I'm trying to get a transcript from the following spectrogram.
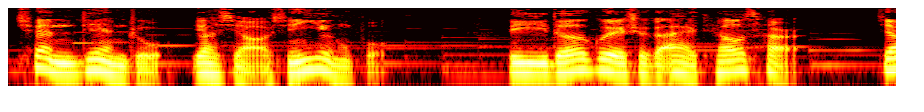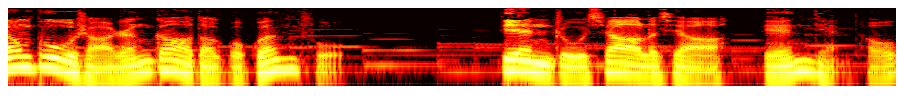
劝店主要小心应付。李德贵是个爱挑刺儿，将不少人告到过官府。店主笑了笑，点点头，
